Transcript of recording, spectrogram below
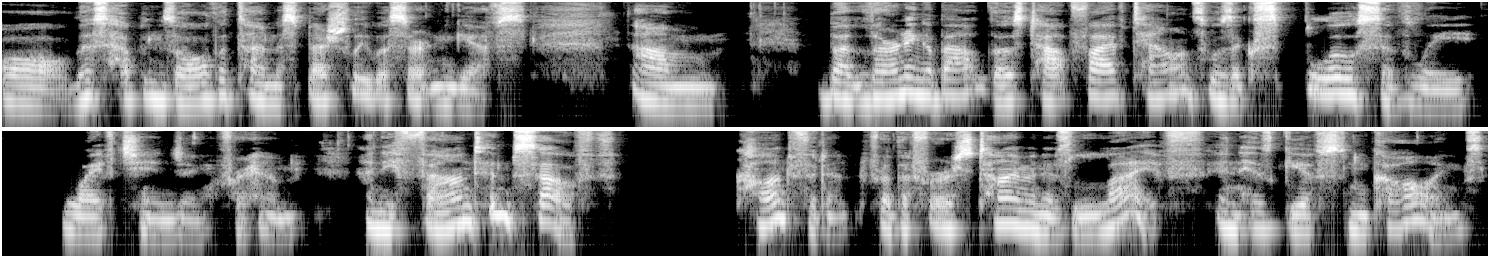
all. This happens all the time, especially with certain gifts. Um, but learning about those top five talents was explosively life changing for him. And he found himself confident for the first time in his life in his gifts and callings.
